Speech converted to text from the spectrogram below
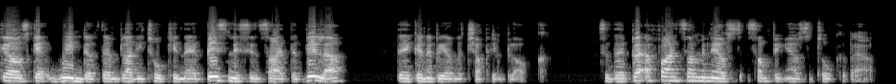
girls get wind of them bloody talking their business inside the villa, they're going to be on the chopping block. So they better find something else, something else to talk about.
